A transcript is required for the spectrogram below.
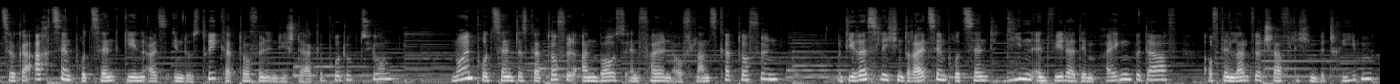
Circa 18 Prozent gehen als Industriekartoffeln in die Stärkeproduktion, 9 Prozent des Kartoffelanbaus entfallen auf Pflanzkartoffeln und die restlichen 13 Prozent dienen entweder dem Eigenbedarf auf den landwirtschaftlichen Betrieben,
